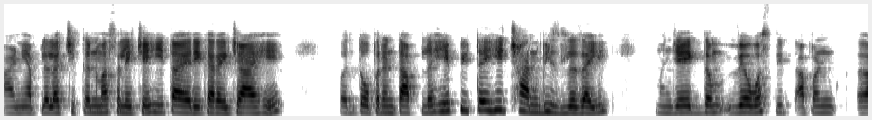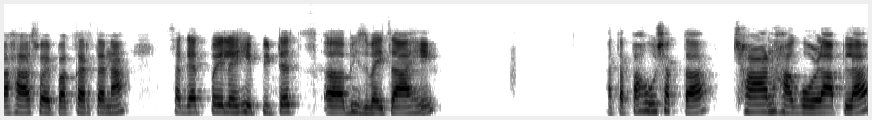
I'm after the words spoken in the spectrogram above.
आणि आपल्याला चिकन मसाल्याचीही तयारी करायची आहे. पण तोपर्यंत आपलं हे पीठही छान भिजलं जाईल. म्हणजे एकदम व्यवस्थित आपण हा स्वयंपाक करताना सगळ्यात पहिलं हे पीठच भिजवायचं आहे. आता पाहू शकता छान हा गोळा आपला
